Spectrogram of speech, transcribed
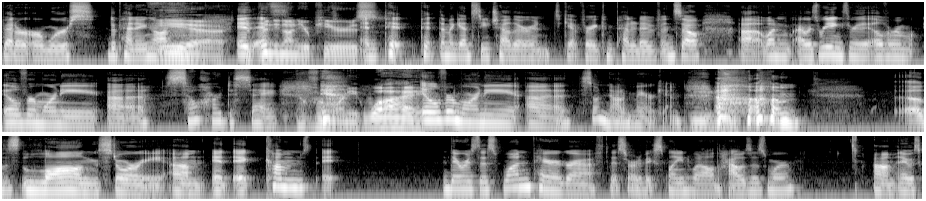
better or worse depending on yeah, it- depending on your peers. and pit pit them against each other and to get very competitive. And so uh, when I was reading through the Ilver Ilvermorny, uh, so hard to say. Ilvermorny, why? Ilvermorny, uh, so not American. Mm. um, this long story. Um, it it comes. It, there was this one paragraph that sort of explained what all the houses were. Um, and it was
